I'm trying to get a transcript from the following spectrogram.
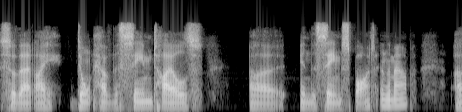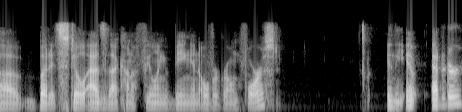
so that I don't have the same tiles uh, in the same spot in the map, uh, but it still adds that kind of feeling of being an overgrown forest. In the editor,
